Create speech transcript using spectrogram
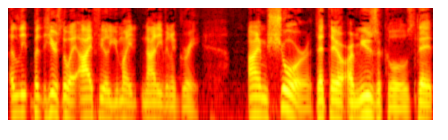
At But here's the way I feel you might not even agree. I'm sure that there are musicals that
